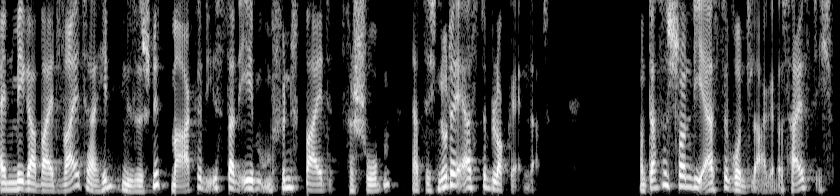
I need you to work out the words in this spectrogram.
ein Megabyte weiter hinten diese Schnittmarke, die ist dann eben um fünf Byte verschoben, da hat sich nur der erste Block geändert. Und das ist schon die erste Grundlage. Das heißt, ich,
